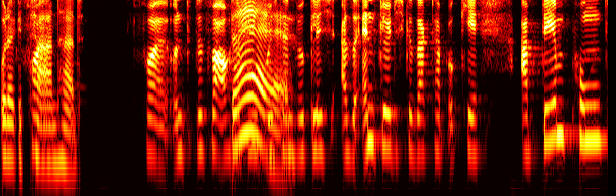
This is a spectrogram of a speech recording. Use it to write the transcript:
oder getan hat. Voll. Und das war auch der Bäh. Punkt, wo ich dann wirklich, also endgültig gesagt habe, okay, ab dem Punkt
